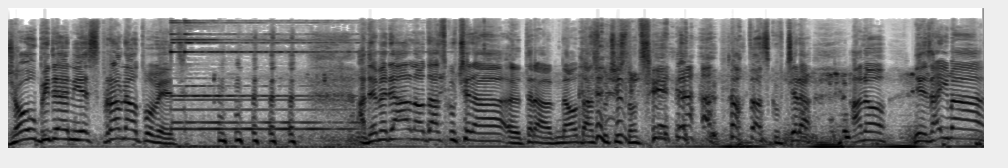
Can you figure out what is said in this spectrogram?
Joe Biden je správná odpověď. A jdeme dál na otázku včera, eh, teda na otázku číslo 3, na otázku včera. Ano, mě zajímá,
